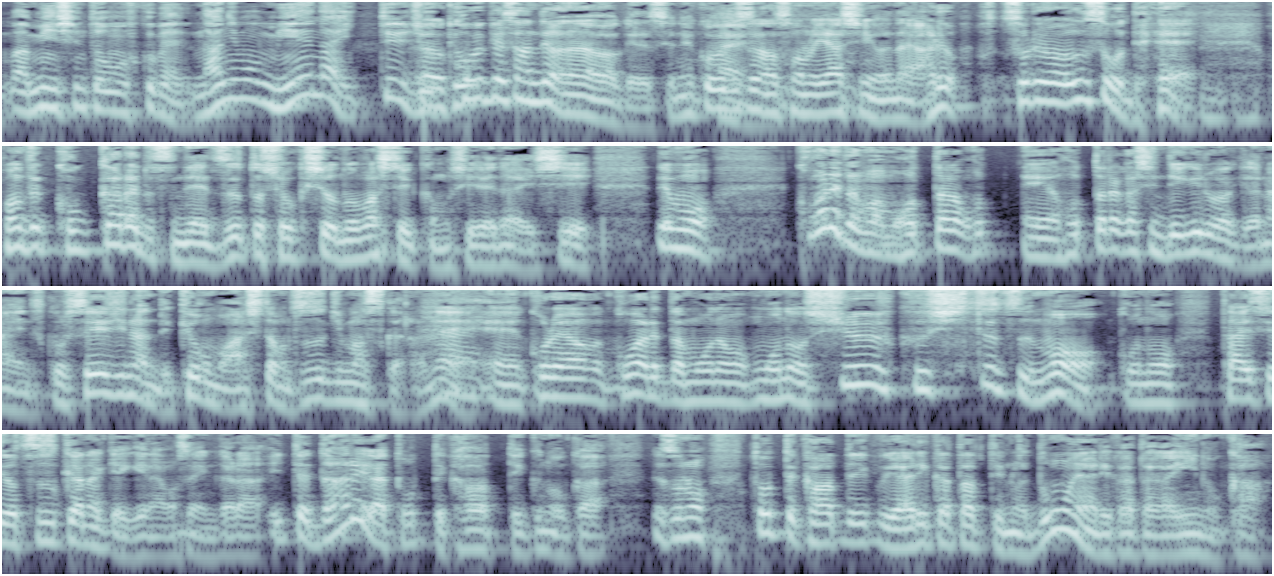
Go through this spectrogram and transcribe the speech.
まあ民進党も含め何も見えないっていう状況。小池さんではないわけですよね。小池さんはその野心はない。はい、あれは、それは嘘で、本当にここからですね、ずっと職種を伸ばしていくかもしれないし、でも、壊れたままほったら、えー、ほったらかしにできるわけがないんです。これ政治なんで今日も明日も続きますからね。はい、えー、これは壊れたもの、ものを修復しつつも、この体制を続かなきゃいけませんから、一体誰が取って変わっていくのか、でその取って変わっていくやり方っていうのはどのやり方がいいのか、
